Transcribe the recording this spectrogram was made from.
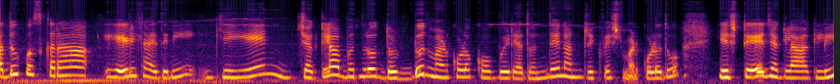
ಅದಕ್ಕೋಸ್ಕರ ಹೇಳ್ತಾ ಇದ್ದೀನಿ, ಏನು ಜಗಳ ಬಂದರೂ ದೊಡ್ಡದು ಮಾಡ್ಕೊಳ್ಳೋಕೆ ಹೋಗಬೇಡಿ. ಅದೊಂದೇ ನಾನು ರಿಕ್ವೆಸ್ಟ್ ಮಾಡ್ಕೊಳ್ಳೋದು. ಎಷ್ಟೇ ಜಗಳ ಆಗಲಿ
